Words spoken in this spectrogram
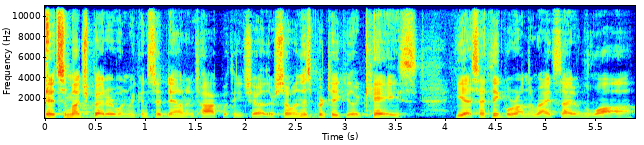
it's much better when we can sit down and talk with each other. So in this particular case, yes, I think we're on the right side of the law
